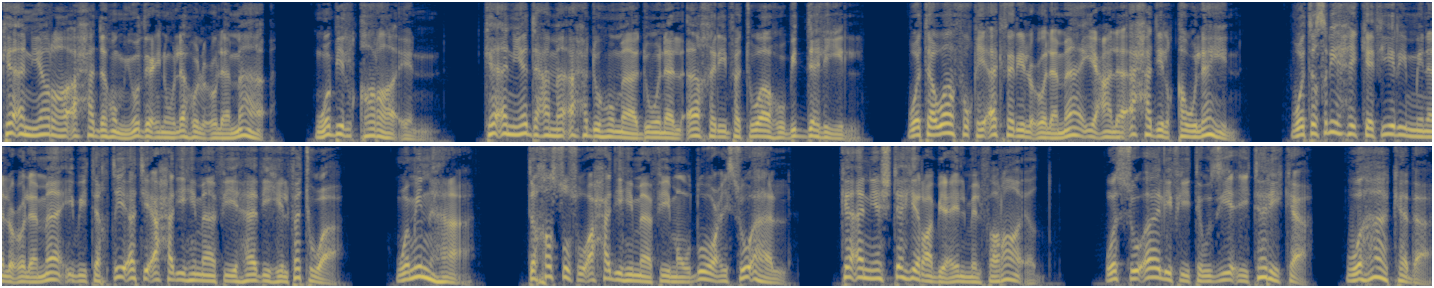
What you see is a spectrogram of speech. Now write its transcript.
كأن يرى أحدهم يذعن له العلماء وبالقرائن كأن يدعم أحدهما دون الآخر فتواه بالدليل وتوافق أكثر العلماء على أحد القولين وتصريح كثير من العلماء بتخطئه أحدهما في هذه الفتوى ومنها تخصص أحدهما في موضوع سؤال كأن يشتهر بعلم الفرائض والسؤال في توزيع تركة وهكذا.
